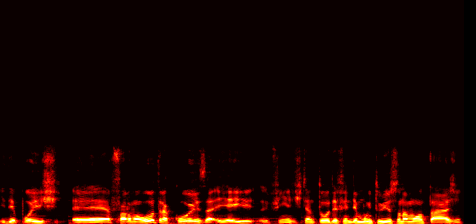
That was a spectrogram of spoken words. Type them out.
e depois é, fala uma outra coisa, e aí, enfim, a gente tentou defender muito isso na montagem.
